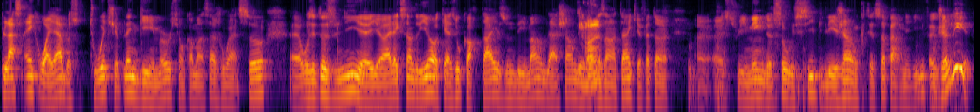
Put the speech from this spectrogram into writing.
place incroyable sur Twitch. Il y a plein de gamers qui ont commencé à jouer à ça. Euh, aux États-Unis, il y a Alexandria Ocasio-Cortez, une des membres de la Chambre des représentants, qui a fait un, un, un, streaming de ça aussi, puis les gens ont écouté ça par milliers. Fait que je l'ai,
